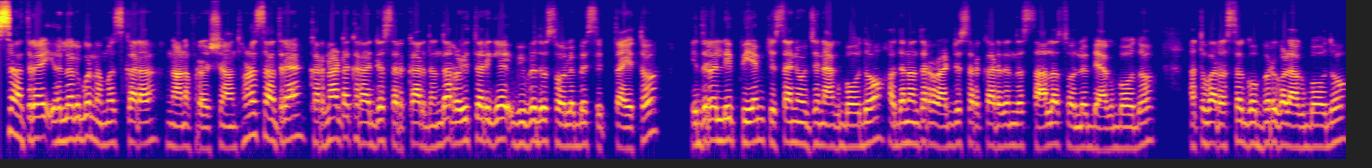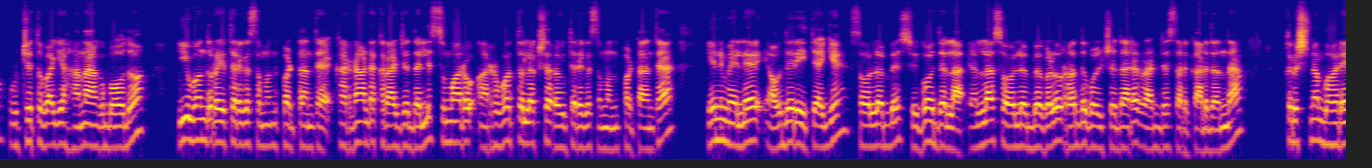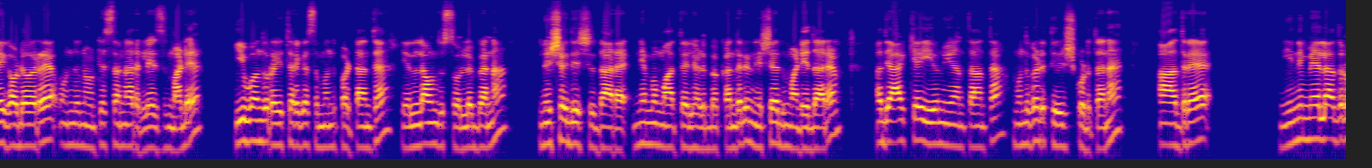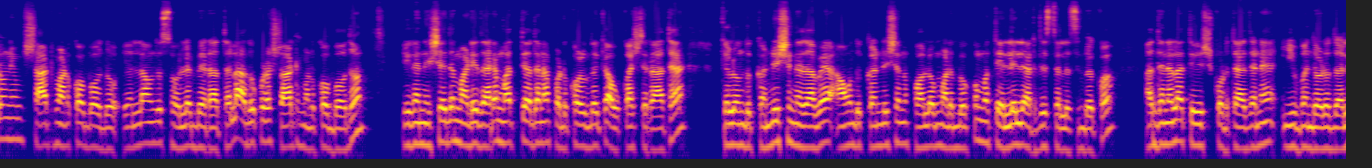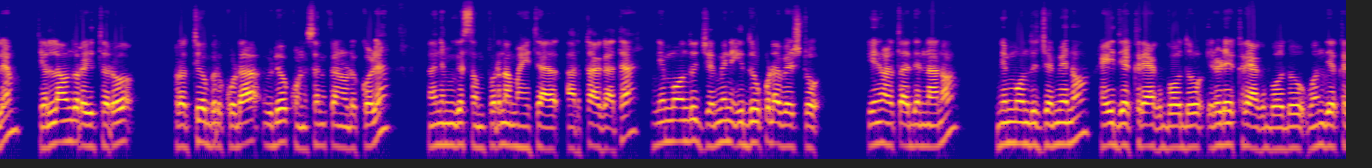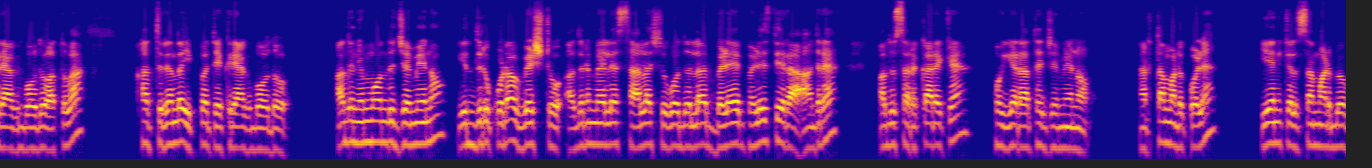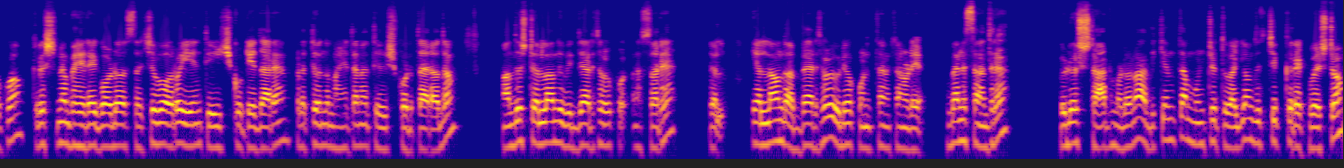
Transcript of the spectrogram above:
ಸ್ನೇಹಿತರೆ, ಎಲ್ಲರಿಗೂ ನಮಸ್ಕಾರ. ನಾನು ಪ್ರಶಾಂತ್. ಹೊಣ ಸ್ನೇಹಿತರೆ? ಕರ್ನಾಟಕ ರಾಜ್ಯ ಸರ್ಕಾರದಿಂದ ರೈತರಿಗೆ ವಿವಿಧ ಸೌಲಭ್ಯ ಸಿಗ್ತಾ ಇತ್ತು. ಇದರಲ್ಲಿ ಪಿ ಎಂ ಕಿಸಾನ್ ಯೋಜನೆ ಆಗಬಹುದು, ಅದನಂತರ ರಾಜ್ಯ ಸರ್ಕಾರದಿಂದ ಸಾಲ ಸೌಲಭ್ಯ ಆಗಬಹುದು, ಅಥವಾ ರಸಗೊಬ್ಬರಗಳಾಗಬಹುದು, ಉಚಿತವಾಗಿ ಹಣ ಆಗಬಹುದು. ಈ ಒಂದು ರೈತರಿಗೆ ಸಂಬಂಧಪಟ್ಟಂತೆ, ಕರ್ನಾಟಕ ರಾಜ್ಯದಲ್ಲಿ ಸುಮಾರು ಅರವತ್ತು ಲಕ್ಷ ರೈತರಿಗೆ ಸಂಬಂಧಪಟ್ಟಂತೆ, ಇನ್ಮೇಲೆ ಯಾವುದೇ ರೀತಿಯಾಗಿ ಸೌಲಭ್ಯ ಸಿಗೋದಿಲ್ಲ. ಎಲ್ಲ ಸೌಲಭ್ಯಗಳು ರದ್ದುಗೊಳಿಸಿದ್ದಾರೆ ರಾಜ್ಯ ಸರ್ಕಾರದಿಂದ. ಕೃಷ್ಣ ಬೈರೇಗೌಡ ಅವರೇ ಒಂದು ನೋಟಿಸ್ ಅನ್ನ ರಿಲೀಸ್ ಮಾಡಿ. ಈ ಒಂದು ರೈತರಿಗೆ ಸಂಬಂಧಪಟ್ಟಂತೆ ಎಲ್ಲ ಒಂದು ಸೌಲಭ್ಯನ ನಿಷೇಧಿಸಿದ್ದಾರೆ. ನಿಮ್ಮ ಮಾತಲ್ಲಿ ಹೇಳ್ಬೇಕಂದ್ರೆ ನಿಷೇಧ ಮಾಡಿದ್ದಾರೆ. ಅದು ಯಾಕೆ ಏನು ಅಂತ ಅಂತ ಮುಂದ್ಗಡೆ ತಿಳಿಸ್ಕೊಡ್ತಾನೆ. ಆದ್ರೆ ಇನ್ ಮೇಲಾದ್ರೂ ನೀವು ಸ್ಟಾರ್ಟ್ ಮಾಡ್ಕೋಬಹುದು ಎಲ್ಲ ಒಂದು ಸೌಲಭ್ಯ ಇರತ್ತಲ್ಲ, ಅದು ಕೂಡ ಸ್ಟಾರ್ಟ್ ಮಾಡ್ಕೋಬಹುದು ಈಗ ನಿಷೇಧ ಮಾಡಿದ್ದಾರೆ, ಮತ್ತೆ ಅದನ್ನ ಪಡ್ಕೊಳ್ಳೋದಕ್ಕೆ ಅವಕಾಶ ಇರತ್ತೆ. ಕೆಲವೊಂದು ಕಂಡೀಷನ್ ಇದಾವೆ, ಆ ಒಂದು ಕಂಡೀಷನ್ ಫಾಲೋ ಮಾಡಬೇಕು ಮತ್ತೆ ಎಲ್ಲೆಲ್ಲಿ ಅರ್ಜಿ ಸಲ್ಲಿಸಬೇಕು ಅದನ್ನೆಲ್ಲ ತಿಳಿಸ್ಕೊಡ್ತಾ ಇದ್ದಾನೆ ಈ ಒಂದು ವಿಡಿಯೋದಲ್ಲಿ ಎಲ್ಲ ಒಂದು ರೈತರು, ಪ್ರತಿಯೊಬ್ಬರು ಕೂಡ ವಿಡಿಯೋ ಕೊಣಸನ್ಕ ನೋಡ್ಕೊಳ್ಳಿ. ನಿಮಗೆ ಸಂಪೂರ್ಣ ಮಾಹಿತಿ ಅರ್ಥ ಆಗತ್ತೆ. ನಿಮ್ಮ ಒಂದು ಜಮೀನು ಇದ್ರೂ ಕೂಡ ವೇಸ್ಟು ಏನು ಹೇಳ್ತಾ ಇದ್ದೀನಿ ನಾನು? ನಿಮ್ಮ ಒಂದು ಜಮೀನು ಐದು ಎಕರೆ ಆಗ್ಬೋದು, ಎರಡು ಎಕರೆ ಆಗ್ಬೋದು, ಒಂದು ಎಕರೆ ಆಗ್ಬೋದು ಅಥವಾ ಹತ್ತರಿಂದ ಇಪ್ಪತ್ತು ಎಕರೆ ಆಗ್ಬೋದು. ಅದು ನಿಮ್ಮ ಒಂದು ಜಮೀನು ಇದ್ರೂ ಕೂಡ ವೇಸ್ಟು ಅದ್ರ ಮೇಲೆ ಸಾಲ ಸಿಗೋದಿಲ್ಲ, ಬೆಳೆ ಬೆಳಿತೀರಾ ಆದರೆ ಅದು ಸರ್ಕಾರಕ್ಕೆ ಹೋಗಿರತ್ತೆ ಜಮೀನು. ಅರ್ಥ ಮಾಡ್ಕೊಳ್ಳಿ. ಏನು ಕೆಲಸ ಮಾಡಬೇಕು? ಕೃಷ್ಣ ಬೈರೇಗೌಡ ಸಚಿವರು ಏನು ತಿಳಿಸ್ಕೊಟ್ಟಿದ್ದಾರೆ? ಪ್ರತಿಯೊಂದು ಮಾಹಿತಿನ ತಿಳಿಸ್ಕೊಡ್ತಾ ಇರೋದು. ಅದಷ್ಟೆಲ್ಲ ಒಂದು ವಿದ್ಯಾರ್ಥಿಗಳು ಸಾರಿ ಎಲ್ಲ ಒಂದು ಅಭ್ಯರ್ಥಿಗಳು ವಿಡಿಯೋ ಕೊಂಡ ತನಕ ನೋಡಿ. ಬನ್ನಿ ಸ್ನೇಹಿತರೆ ವಿಡಿಯೋ ಸ್ಟಾರ್ಟ್ ಮಾಡೋಣ. ಅದಕ್ಕಿಂತ ಮುಂಚಿತವಾಗಿ ಒಂದು ಚಿಕ್ಕ ರಿಕ್ವೆಸ್ಟ್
